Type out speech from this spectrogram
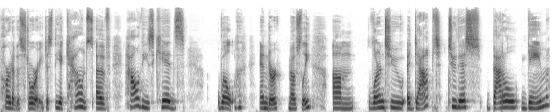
part of the story. Just the accounts of how these kids, well, Ender mostly, um, learn to adapt to this battle game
